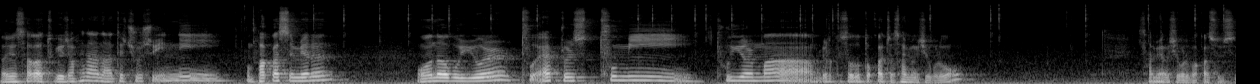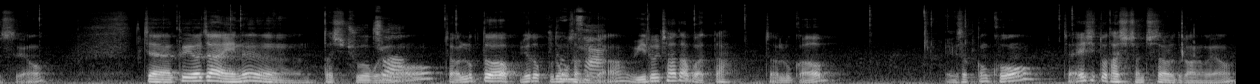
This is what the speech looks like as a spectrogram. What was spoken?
너의 사과 두 개 중 하나 나한테 줄 수 있니? 그럼 바꿨으면은 one of your two apples to me, to your mom 이렇게 써도 똑같죠 삼형식으로 삼형식으로 바꿀 수 있어요. 자, 그 여자아이는 다시 주어고요. 주어. 자, looked up 얘도 구동사입니다. 위를 쳐다봤다. 자, look up 여기서 끊고 자, at이 또 다시 전치사로 들어가는 거예요.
